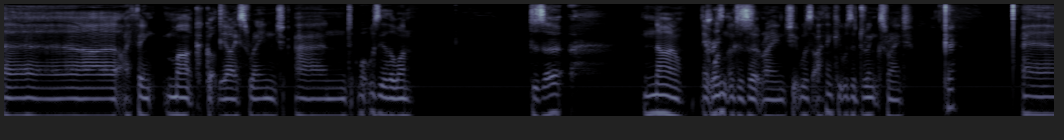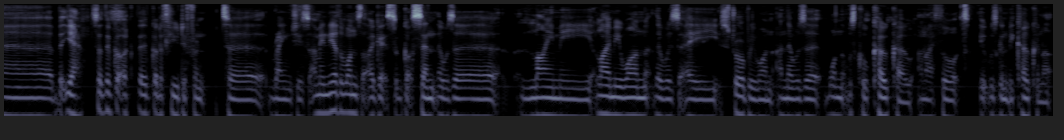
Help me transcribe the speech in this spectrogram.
Uh, I think Mark got the ice range, and what was the other one? Dessert. No, it wasn't a dessert range. It was I think it was a drinks range. Okay. Uh, but yeah, so they've got a, they've got a few different uh, ranges. I mean, the other ones that I get got sent there was a limey limey one, there was a strawberry one, and there was a one that was called cocoa, and I thought it was going to be coconut.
